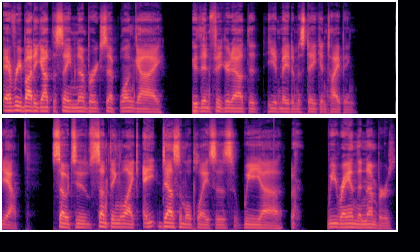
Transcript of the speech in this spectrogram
everybody got the same number except one guy who then figured out that he had made a mistake in typing. Yeah. So to something like eight decimal places, we uh we ran the numbers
